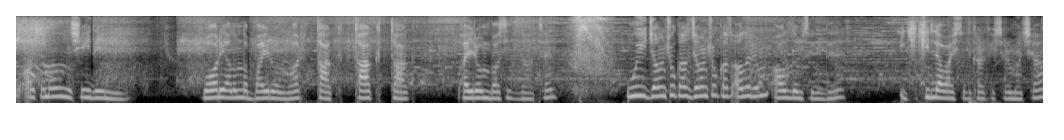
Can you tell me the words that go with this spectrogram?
Bu aşamanın şeyi değil mi? Bu arada yanımda Byron var. Tak tak tak. Byron basit zaten. Uy canım çok az canım çok az alırım. Aldım seni de. İki kille başladık arkadaşlar maça.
